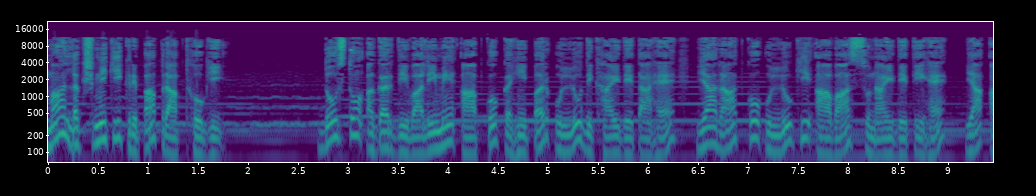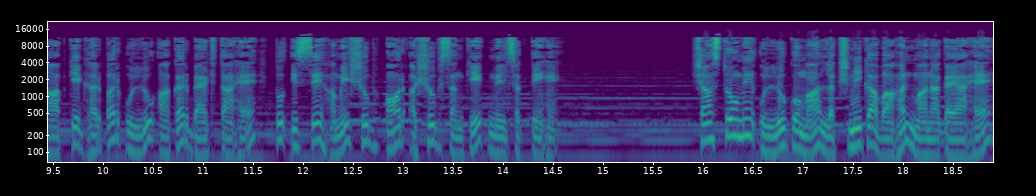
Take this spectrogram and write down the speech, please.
माँ लक्ष्मी की कृपा प्राप्त होगी। दोस्तों, अगर दिवाली में आपको कहीं पर उल्लू दिखाई देता है, या रात को उल्लू की आवाज़ सुनाई देती है, या आपके घर पर उल्लू आकर बैठता है तो इससे हमें शुभ और अशुभ संकेत मिल सकते हैं। शास्त्रों में उल्लू को माँ लक्ष्मी का वाहन माना गया है,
